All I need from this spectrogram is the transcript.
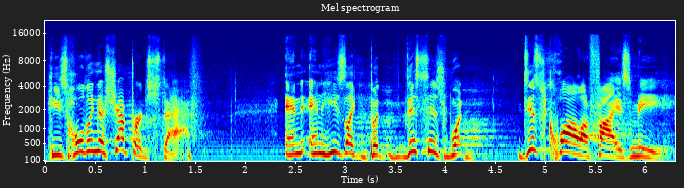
He's holding a shepherd's staff. And, and he's like, but this is what disqualifies me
